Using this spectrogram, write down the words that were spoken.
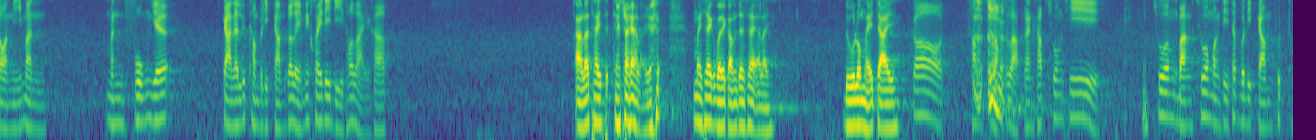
ตอนนี้มันมันฟุ้งเยอะการระลึกคำบริกรรมก็เลยไม่ค่อยได้ดีเท่าไหร่ครับอ่าแล้วใช้จะใช้อะไร ไม่ใช่บริกรรมจะใช้อะไร ดูลมหายใจ ก็ทำสลับสลับกันครับ ช่วงที่ช่วงบางช่วงบางทีถ้าบริกรรมพุทโธ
